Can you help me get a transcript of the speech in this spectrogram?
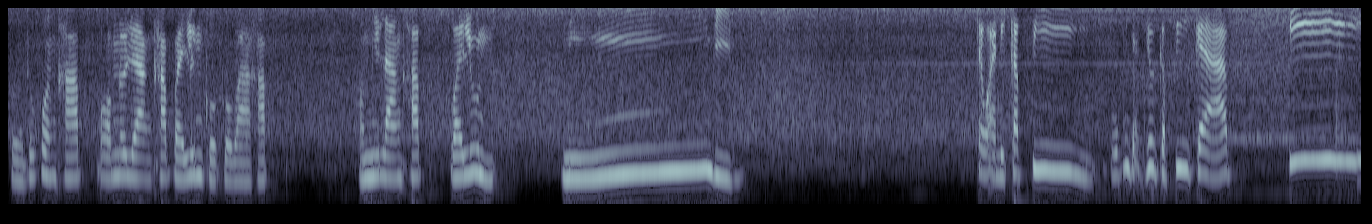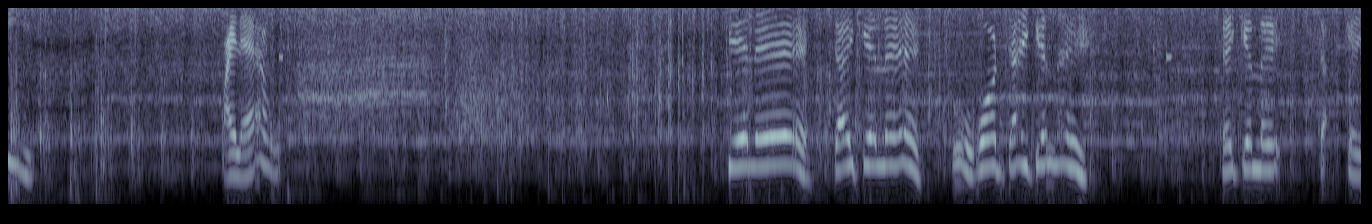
เปิดทุกคนครับ พร้อมหรือยังครับวัยรุ่นโกดกวาครับพร้อมหรือยังครับวัยรุ่นนี้ดีสวัสดีครับพี่ผมอยากยุ่กับพี่ครับพี่ไปแล้ว केले चाय केले ओ गॉड चाय केले चाय केले चाय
